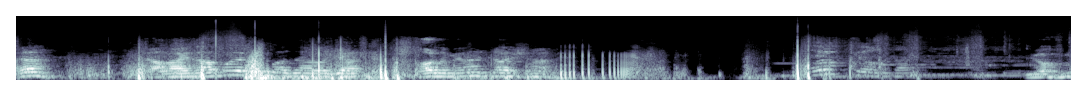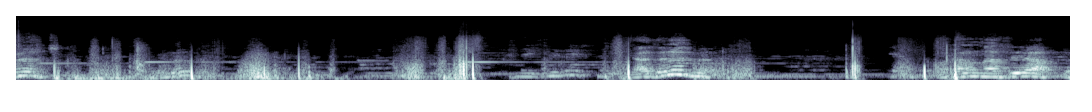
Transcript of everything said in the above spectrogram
He? Yalaydan mı ödedin malzeme hocam? Aldım yani taşına. Yok ondan. Yok mu? Geldiniz mi? Bakalım nasıl yaptı.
